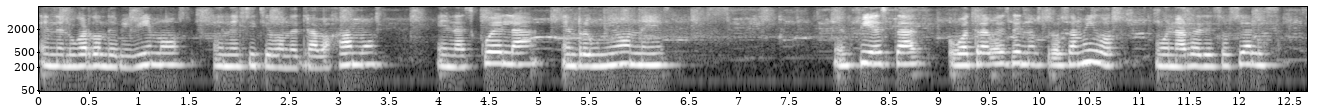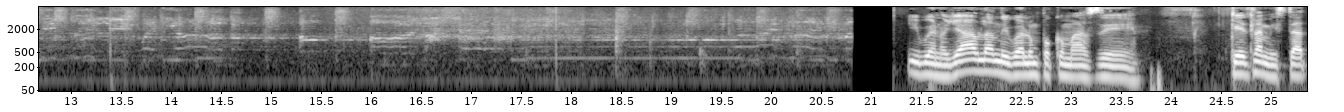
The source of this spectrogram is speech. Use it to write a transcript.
en el lugar donde vivimos, en el sitio donde trabajamos, en la escuela, en reuniones, en fiestas o a través de nuestros amigos o en las redes sociales. Y bueno, ya hablando igual un poco más de qué es la amistad,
